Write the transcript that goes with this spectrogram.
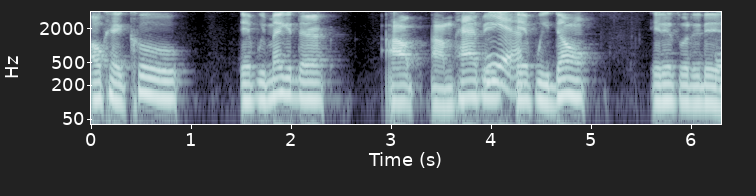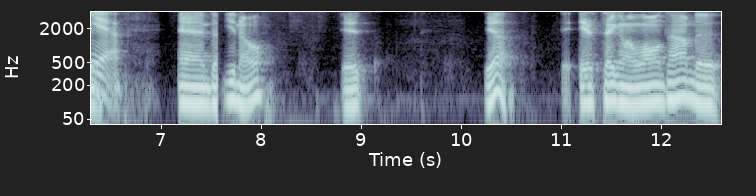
okay, cool. If we make it there, I'll, I'm happy. Yeah. If we don't, it is what it is. Yeah. And uh, you know, it, yeah, it's taken a long time to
